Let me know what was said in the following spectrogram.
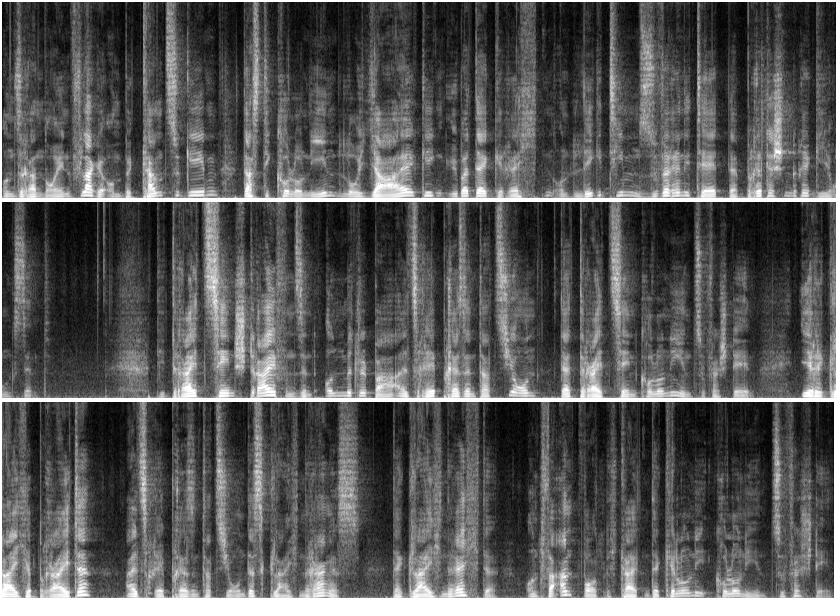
unserer neuen Flagge, um bekannt zu geben, dass die Kolonien loyal gegenüber der gerechten und legitimen Souveränität der britischen Regierung sind. Die 13 Streifen sind unmittelbar als Repräsentation der 13 Kolonien zu verstehen, ihre gleiche Breite als Repräsentation des gleichen Ranges, der gleichen Rechte und Verantwortlichkeiten der Kolonien zu verstehen.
